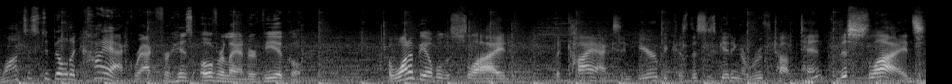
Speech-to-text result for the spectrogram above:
wants us to build a kayak rack for his Overlander vehicle. I want to be able to slide the kayaks in here because this is getting a rooftop tent. This slides,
